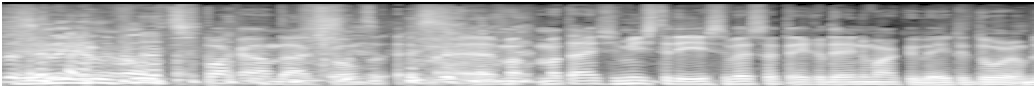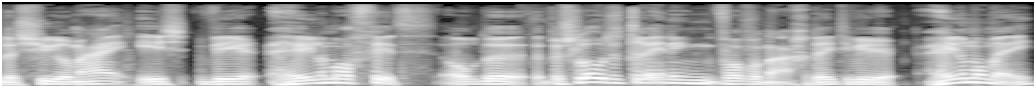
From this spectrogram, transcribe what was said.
Dat is heel goed. Pak aan Duitsland. Eh Ma- Matthijssen miste de eerste wedstrijd tegen Denemarken. U weet het, door een blessure. Maar hij is weer helemaal fit. Op de besloten training van vandaag deed hij weer helemaal mee.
